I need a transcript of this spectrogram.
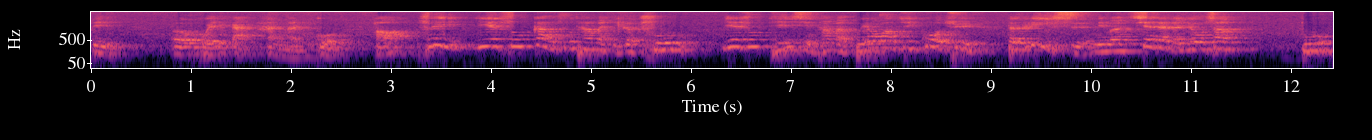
帝而悔改和难过。好，所以耶稣告诉他们一个出路，耶稣提醒他们不要忘记过去。的历史，你们现在的忧伤，不，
